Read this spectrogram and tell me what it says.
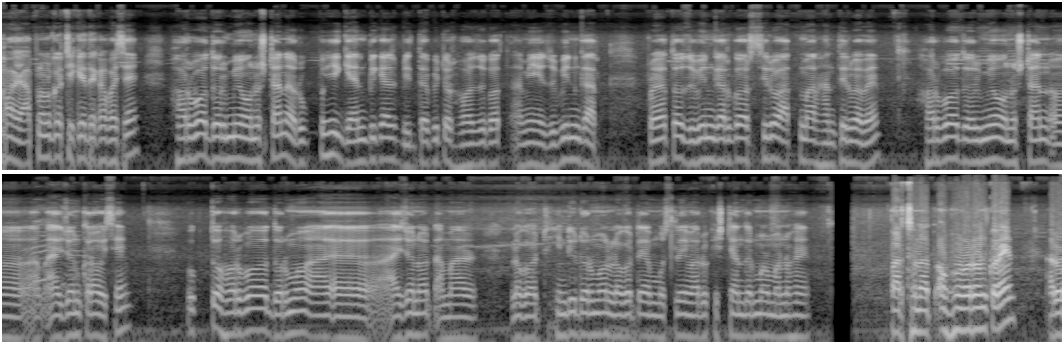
হয়, আপোনালোকে ঠিকে দেখা পাইছে। সৰ্বধৰ্মীয় অনুষ্ঠান ৰূপহী জ্ঞান বিকাশ বিদ্যাপীঠৰ সহযোগত আমি জুবিন গাৰ্গ, প্ৰয়াত জুবিন গাৰ্গৰ চিৰ আত্মাৰ শান্তিৰ বাবে সৰ্বধৰ্মীয় অনুষ্ঠান আয়োজন কৰা হৈছে। উক্ত সৰ্বধৰ্ম আয়োজনত আমাৰ লগত হিন্দু ধৰ্মৰ লগতে মুছলিম আৰু খ্ৰীষ্টিয়ান ধৰ্মৰ মানুহে প্ৰাৰ্থনাত অংশগ্ৰহণ কৰে। আৰু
